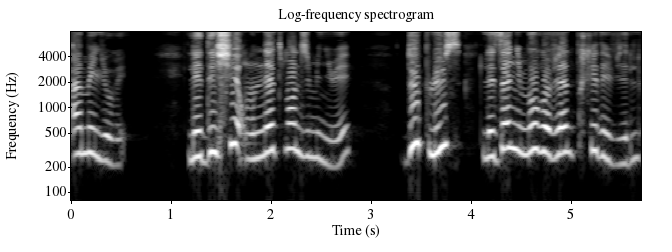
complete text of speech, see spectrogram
améliorée. Les déchets ont nettement diminué. De plus, les animaux reviennent près des villes.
